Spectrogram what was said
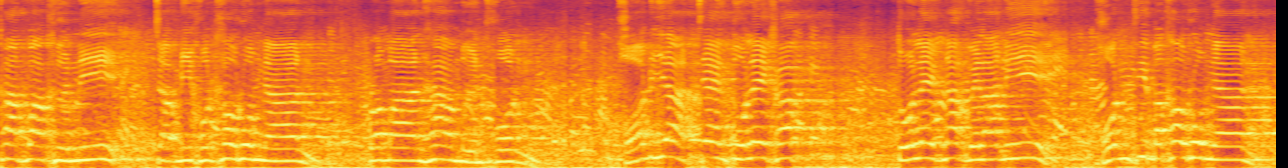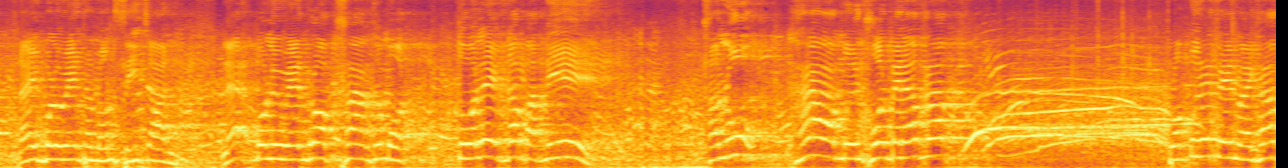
คาดว่าคืนนี้จะมีคนเข้าร่วมงาน ประมาณ 50,000 คน ขออนุญาตแจ้งตัวเลขครับ ตัวเลขณเวลานี้ คนที่มาเข้าร่วมงานในบริเวณถนนสีจันทร์ และบริเวณรอบข้างทั้งหมด ตัวเลขณบัดนี้ ทะลุ50,000 คนไปแล้วครับปรบมือให้ตัวเองหน่อยครับ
